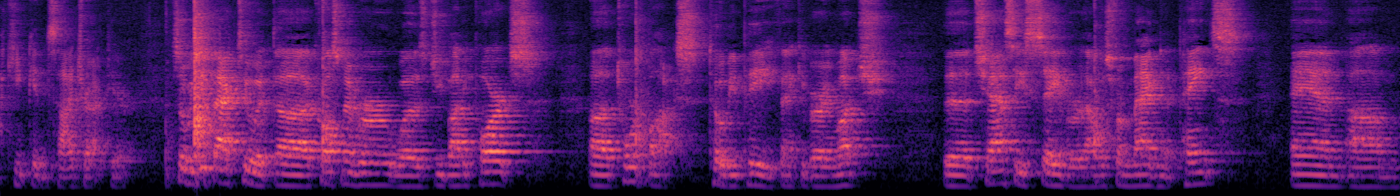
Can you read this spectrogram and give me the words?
I keep getting sidetracked here. So we get back to it. Uh, cross member was G-Body Parts. Uh, torque box, Toby P, thank you very much. The chassis saver, that was from Magnet Paints. And um,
